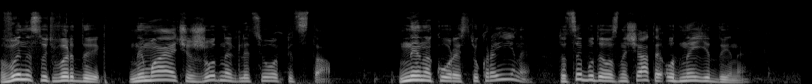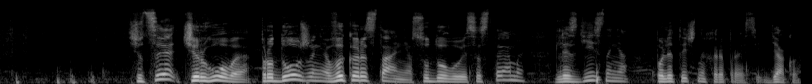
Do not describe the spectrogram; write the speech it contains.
винесуть вердикт, не маючи жодних для цього підстав, не на користь України, то це буде означати одне єдине. Що це чергове продовження використання судової системи для здійснення політичних репресій. Дякую.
